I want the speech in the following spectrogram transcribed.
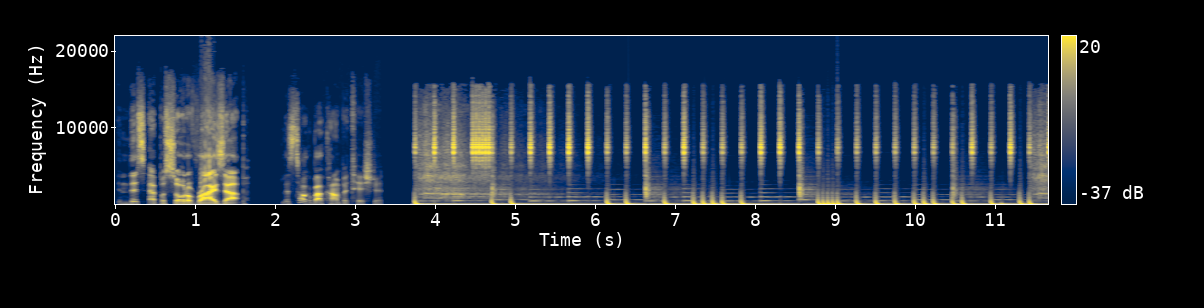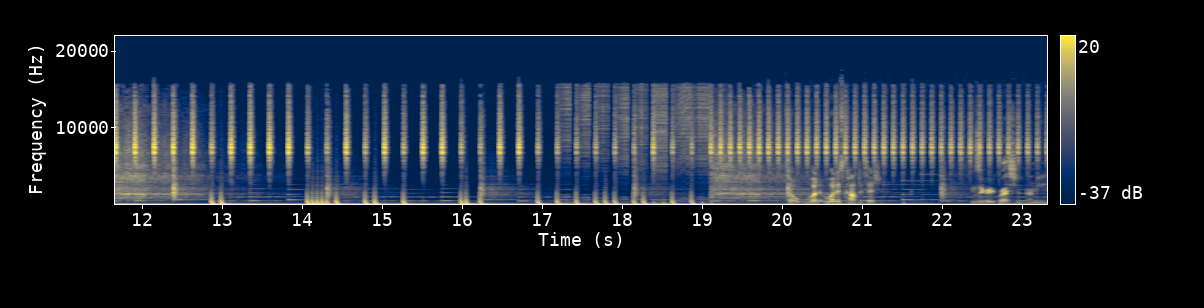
In this episode of Rise Up, let's talk about competition. So, what what is competition? That's a great question. I mean,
